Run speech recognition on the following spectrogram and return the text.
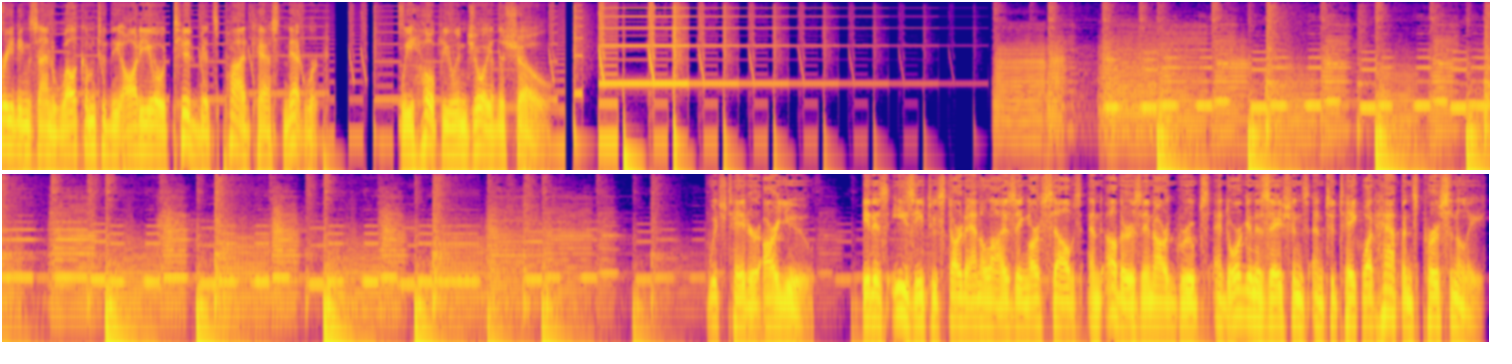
Greetings and welcome to the Audio Tidbits Podcast Network. We hope you enjoy the show. Which tator are you? It is easy to start analyzing ourselves and others in our groups and organizations and to take what happens personally.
